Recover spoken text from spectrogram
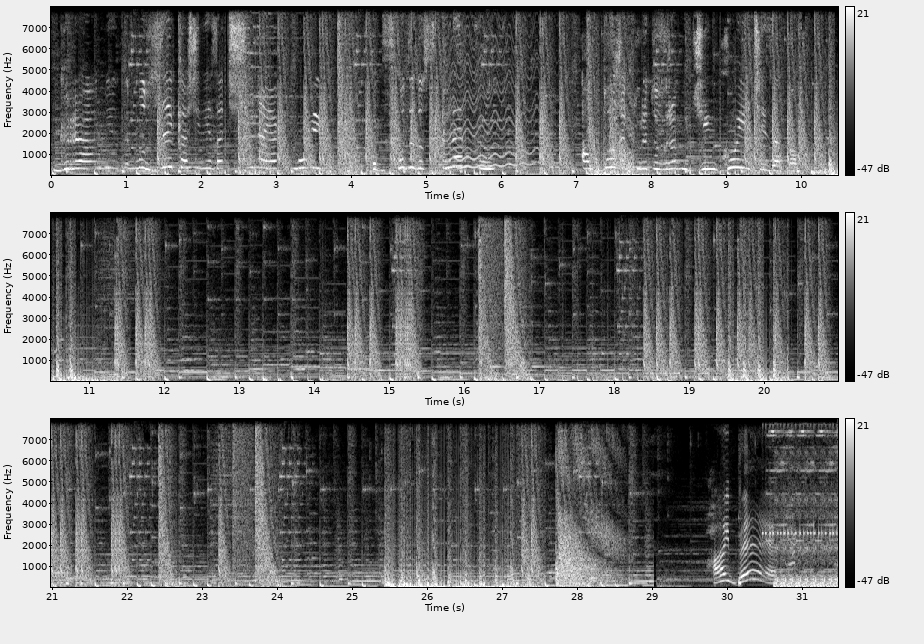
Gra, nie, muzyka się nie zacina, jak mówię, wchodzę do sklepu. Autorze, który to zrobił, dziękuję ci za to. Haj B!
